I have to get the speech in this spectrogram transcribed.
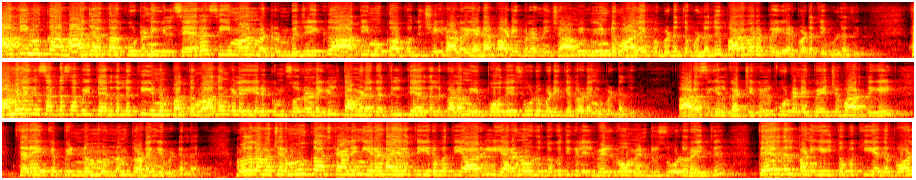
அதிமுக பாஜக கூட்டணியில் சேர சீமான் மற்றும் விஜய்க்கு அதிமுக பொதுச் செயலாளர் எடப்பாடி பழனிசாமி மீண்டும் அழைப்பு விடுத்துள்ளது. பரபரப்பை ஏற்படுத்தியுள்ளது. தமிழக சட்டசபை தேர்தலுக்கு இன்னும் பத்து மாதங்களே இருக்கும் சூழ்நிலையில் தமிழகத்தில் தேர்தல் களம் இப்போதே சூடுபிடிக்க தொடங்கிவிட்டது. அரசியல் கட்சிகள் கூட்டணி பேச்சுவார்த்தையை திரைக்கு பின்னும் முன்னும் தொடங்கிவிட்டன. முதலமைச்சர் மு க ஸ்டாலின் இரண்டாயிரத்தி இருபத்தி ஆறில் இருநூறு தொகுதிகளில் வெல்வோம் என்று சூளுரைத்து தேர்தல் பணியை துவக்கியது போல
